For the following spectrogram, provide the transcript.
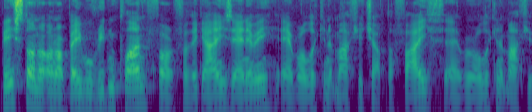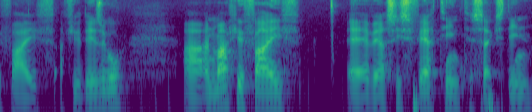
based on, on our Bible reading plan for, for the guys anyway, uh, we're looking at Matthew chapter 5. Uh, we were looking at Matthew 5 a few days ago. Uh, and Matthew 5, uh, verses 13 to 16,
